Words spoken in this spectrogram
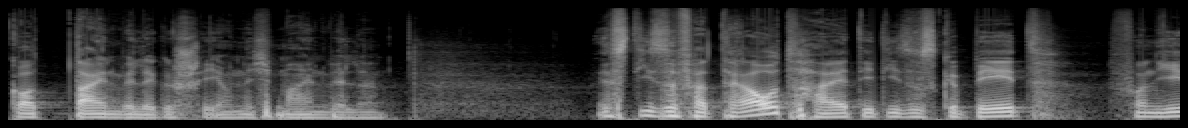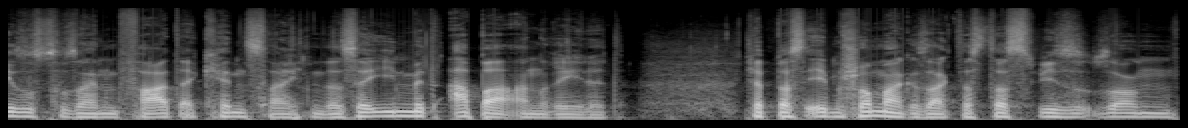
Gott, dein Wille geschehe und nicht mein Wille, ist diese Vertrautheit, die dieses Gebet von Jesus zu seinem Vater kennzeichnet, dass er ihn mit Abba anredet. Ich habe das eben schon mal gesagt, dass das wie so ein,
